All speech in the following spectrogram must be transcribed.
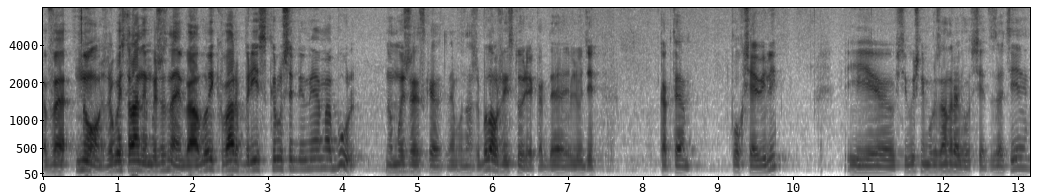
В, но, с другой стороны, мы же знаем, Валой квар брис крусабимямабуль. Но мы же, у нас же была уже история, когда люди как-то плохо себя вели, и Всевышнему разонравилась вся эта затея,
